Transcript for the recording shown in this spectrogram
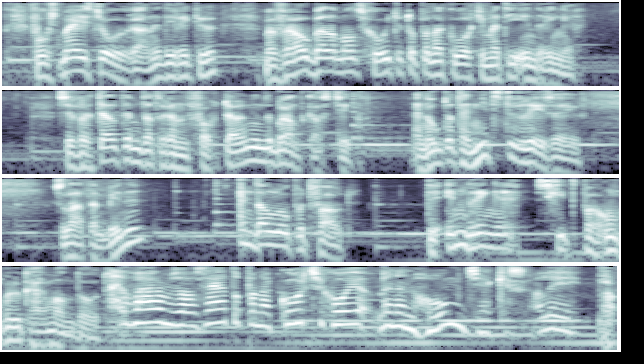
Volgens mij is het zo gegaan, hè, directeur. Mevrouw Bellemans gooit het op een akkoordje met die indringer. Ze vertelt hem dat er een fortuin in de brandkast zit. En ook dat hij niets te vrezen heeft. Ze laat hem binnen en dan loopt het fout. De indringer schiet per ongeluk haar man dood. En waarom zou zij het op een akkoordje gooien met een homejacker? Allee. Nou,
